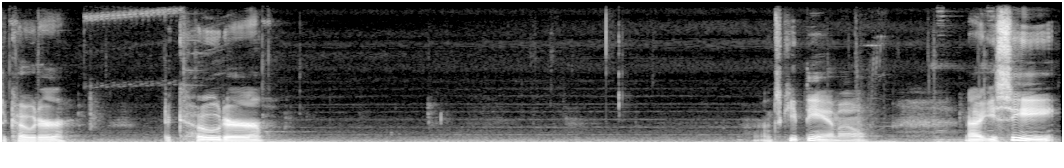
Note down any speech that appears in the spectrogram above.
Decoder. Decoder. Let's keep the ammo. Now, you see...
